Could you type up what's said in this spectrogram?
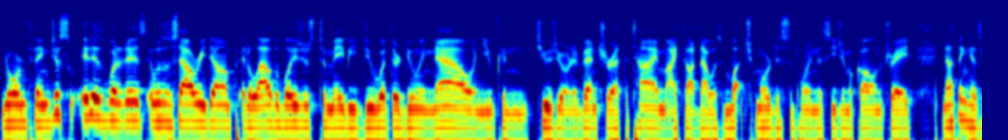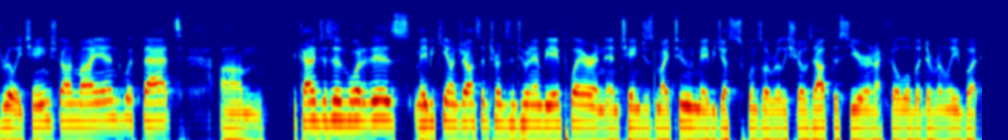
Norm thing just it is what it is. It was a salary dump. It allowed the Blazers to maybe do what they're doing now and you can choose your own adventure. At the time, I thought that was much more disappointing the CJ McCollum trade. Nothing has really changed on my end with that. Um, it kind of just is what it is. Maybe Keon Johnson turns into an NBA player and, and changes my tune. Maybe Justice Winslow really shows out this year and I feel a little bit differently. But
